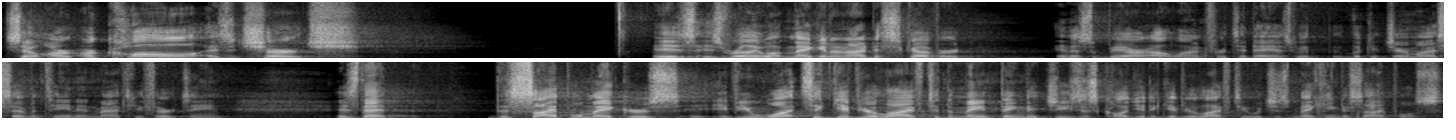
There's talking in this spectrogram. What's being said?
So, our, our call as a church is, is really what Megan and I discovered, and this will be our outline for today as we look at Jeremiah 17 and Matthew 13, is that disciple makers, if you want to give your life to the main thing that Jesus called you to give your life to, which is making disciples,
